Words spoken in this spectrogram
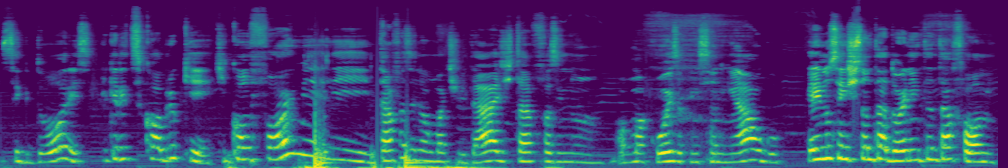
seguidores porque ele descobre o quê? Que conforme ele tá fazendo alguma atividade, tá fazendo alguma coisa, pensando em algo, ele não sente tanta dor nem tanta fome.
